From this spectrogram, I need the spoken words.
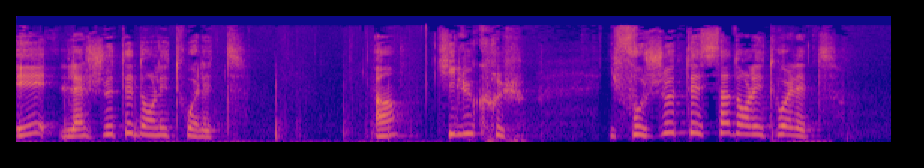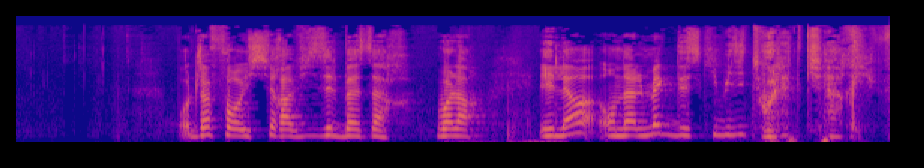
et la jeter dans les toilettes. Hein Qui l'eût cru? Il faut jeter ça dans les toilettes. Bon, déjà, faut réussir à viser le bazar. Voilà. Et là, on a le mec des skibidi toilettes qui arrive.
